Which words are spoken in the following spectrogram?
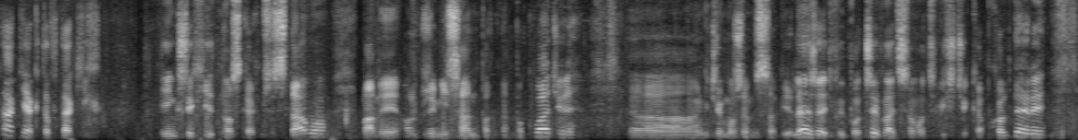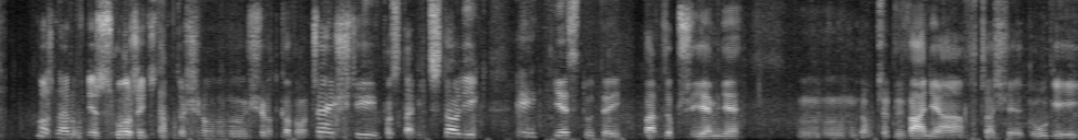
tak jak to w takich większych jednostkach przystało, mamy olbrzymi sandpad na pokładzie, e, gdzie możemy sobie leżeć, wypoczywać. Są oczywiście cup holdery. Można również złożyć tam to śro- środkową część i postawić stolik. I jest tutaj bardzo przyjemnie mm, do przebywania w czasie długiej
